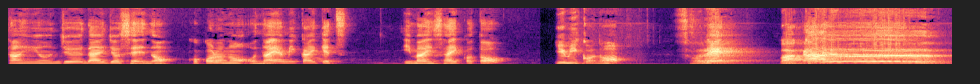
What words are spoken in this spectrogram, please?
3、40代女性の心のお悩み解決。今井彩子と、由美子の、それ、わかる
